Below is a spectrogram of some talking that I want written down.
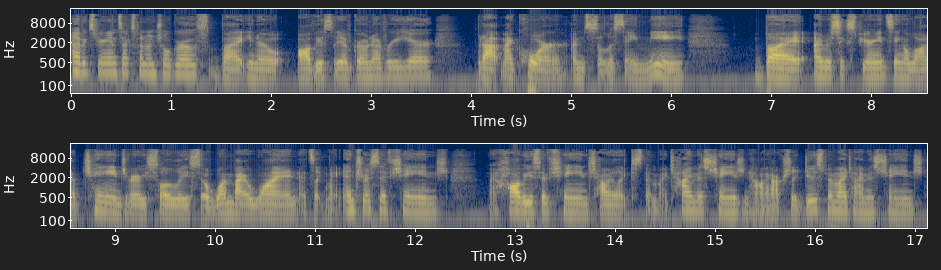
I've experienced exponential growth, but, you know, obviously I've grown every year, but at my core, I'm still the same me. But I'm just experiencing a lot of change very slowly. So, one by one, it's like my interests have changed, my hobbies have changed, how I like to spend my time has changed, and how I actually do spend my time has changed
